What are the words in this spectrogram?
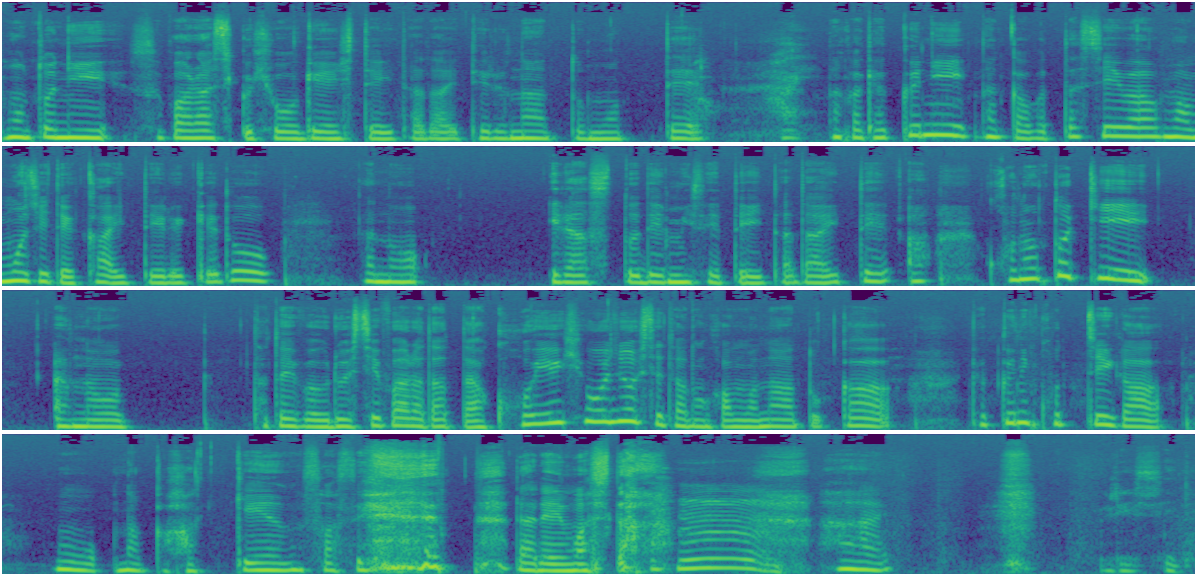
本当に素晴らしく表現していただいてるなと思って、はい、なんか逆になんか私はまあ文字で書いてるけどあのイラストで見せていただいてあこの時あの例えば漆原だったらこういう表情してたのかもなとか逆にこっちがもうなんか発見させられました。うん、はい。嬉しいです。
